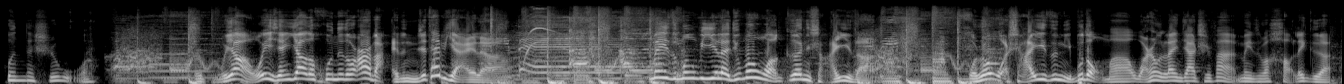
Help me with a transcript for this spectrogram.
荤的十五。”我说：“不要，我以前要的荤的都二百的，你这太便宜了。”妹子懵逼了，就问我：“哥，你啥意思？”我说：“我啥意思？你不懂吗？晚上我来你家吃饭。”妹子说：“好嘞，哥。”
